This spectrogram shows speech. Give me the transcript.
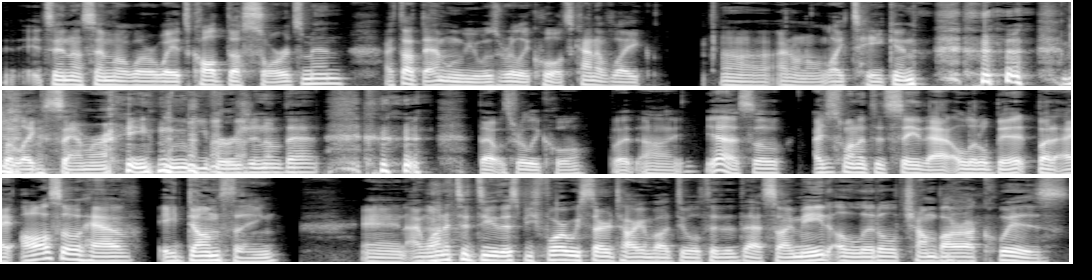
it's in a similar way. It's called The Swordsman. I thought that movie was really cool. It's kind of like uh, I don't know, like Taken, but like samurai movie version of that. that was really cool. But uh, yeah, so I just wanted to say that a little bit, but I also have a dumb thing, and I wanted to do this before we started talking about Duel to the Death. So I made a little Chambara quiz.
